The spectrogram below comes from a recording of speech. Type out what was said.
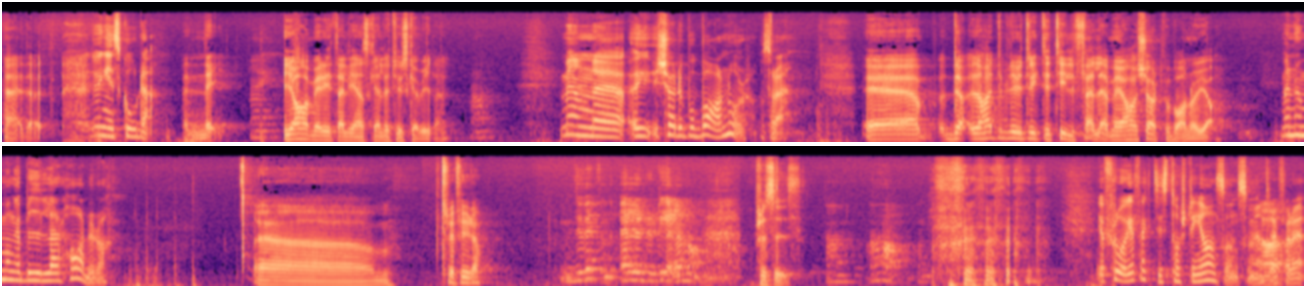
Nej, det har inte. Du har ingen Skoda? Nej. Jag har mer italienska eller tyska bilar. Men eh, kör du på banor och sådär? Eh, det, det har inte blivit riktigt tillfälle, men jag har kört på banor, ja. Men hur många bilar har du då? Ehm, tre, fyra. Du vet inte, eller du delar någon? Precis. Jag frågade faktiskt Torsten Jansson som jag Ja. träffade.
